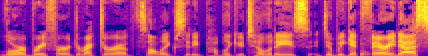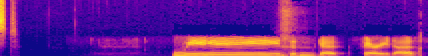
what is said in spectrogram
Laura Briefer, director of Salt Lake City Public Utilities, did we get fairy dust? We didn't get fairy dust,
